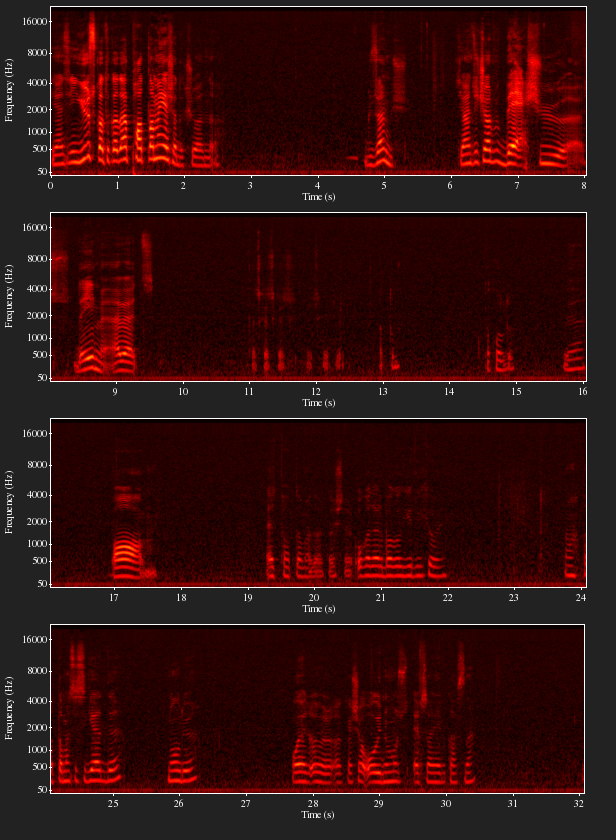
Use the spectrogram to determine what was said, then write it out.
TNT'nin 100 katı kadar patlama yaşadık şu anda. Güzelmiş. TNT çarpı 500. Değil mi? Evet. Kaç kaç kaç. kaç, kaç. Attım. Bak oldu. Ve bam. Evet patlamadı arkadaşlar. O kadar bug'a girdi ki oyun. Ah patlama sesi geldi. Ne oluyor? O evet arkadaşlar oyunumuz efsanevi kasna.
